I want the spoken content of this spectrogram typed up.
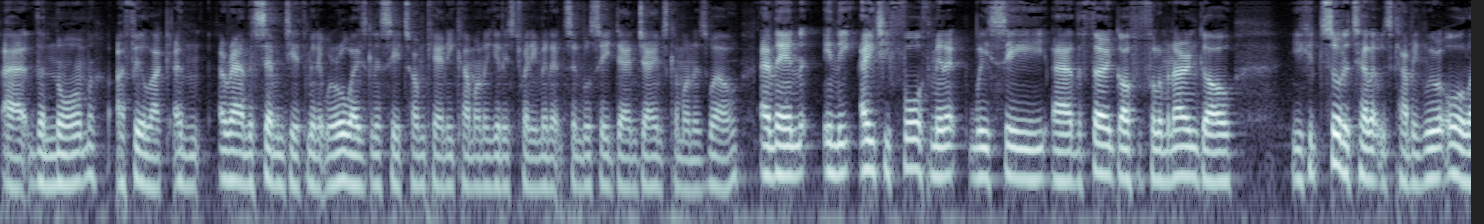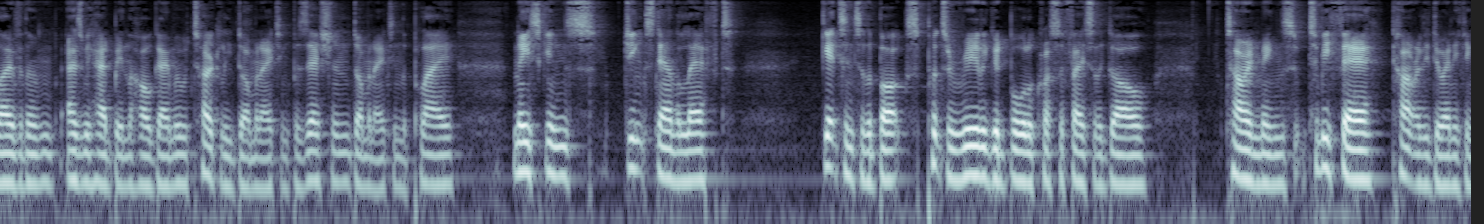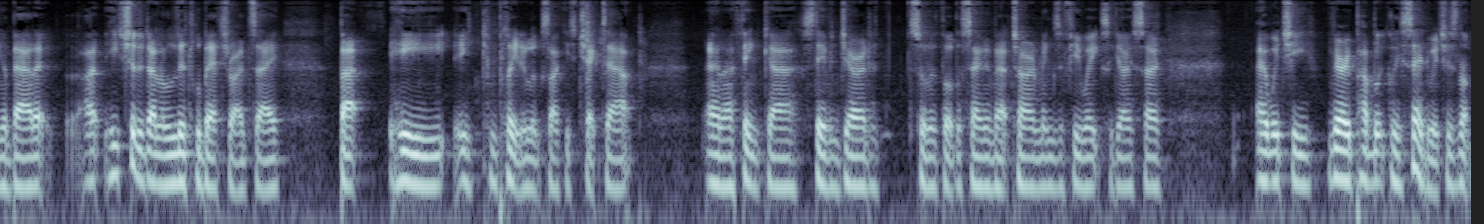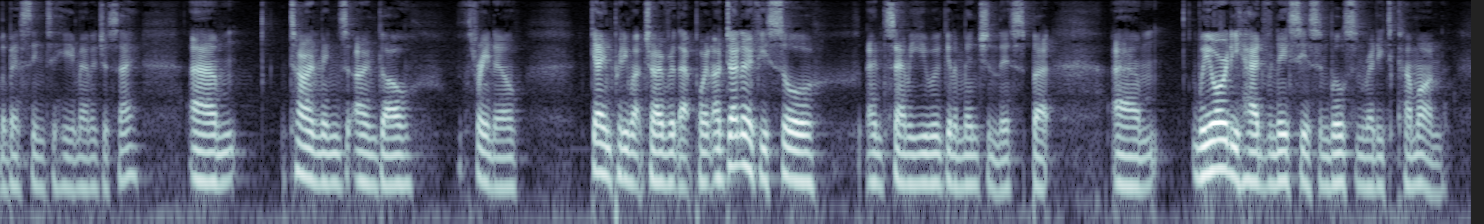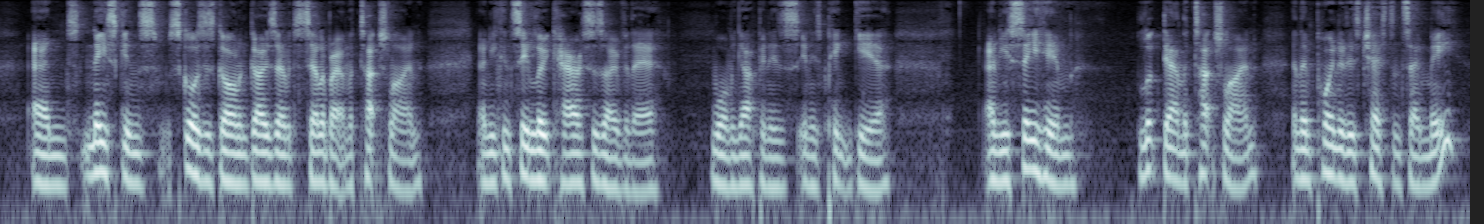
uh, the norm. I feel like, and around the 70th minute, we're always going to see Tom Cairney come on and get his 20 minutes, and we'll see Dan James come on as well. And then in the 84th minute, we see uh, the third goal for Fulham, an own goal. You could sort of tell it was coming. We were all over them as we had been the whole game. We were totally dominating possession, dominating the play. Neeskens jinks down the left, gets into the box, puts a really good ball across the face of the goal Tyrone Mings, to be fair, can't really do anything about it. I, he should have done a little better, I'd say, but he he completely looks like he's checked out. And I think uh, Steven Gerrard had sort of thought the same about Tyrone Mings a few weeks ago. So, uh, which he very publicly said, which is not the best thing to hear manager say. Um, Mings' own goal, three 0 Game pretty much over at that point. I don't know if you saw, and Sammy, you were going to mention this, but um, we already had Vinicius and Wilson ready to come on. And Neeskens scores his goal and goes over to celebrate on the touchline. And you can see Luke Harris is over there warming up in his in his pink gear. And you see him look down the touchline and then point at his chest and say, Me?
